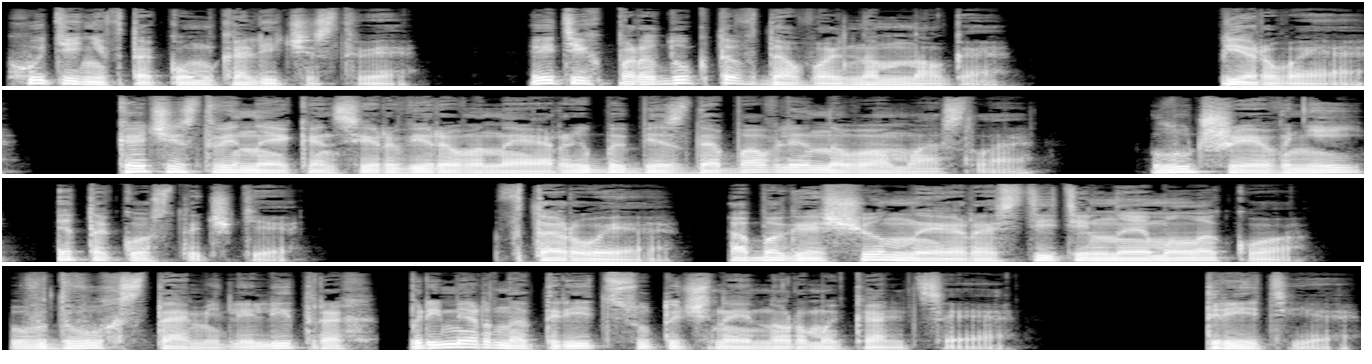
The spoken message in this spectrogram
хоть и не в таком количестве. Этих продуктов довольно много. Первое. Качественная консервированная рыба без добавленного масла. Лучшее в ней — это косточки. Второе. Обогащенное растительное молоко. В 200 мл примерно треть суточной нормы кальция. Третье.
